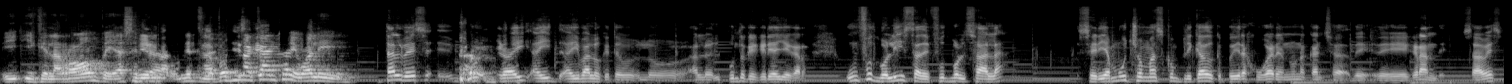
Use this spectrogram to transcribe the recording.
y, que la rompe, y hace Mira, lo pones en una cancha igual y... tal vez, eh, pero ahí, ahí, ahí va lo que te, el punto que quería llegar. Un futbolista de fútbol sala sería mucho más complicado que pudiera jugar en una cancha de, grande, ¿sabes?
